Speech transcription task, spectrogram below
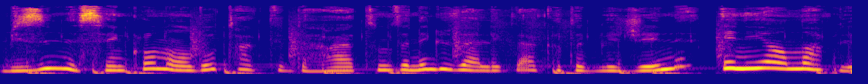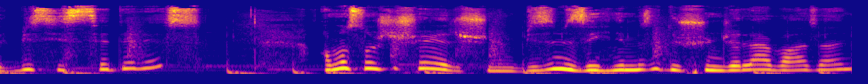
bizimle senkron olduğu takdirde hayatımıza ne güzellikler katabileceğini en iyi Allah bilir. Biz hissederiz. Ama sonuçta şöyle düşünün. Bizim zihnimizde düşünceler bazen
